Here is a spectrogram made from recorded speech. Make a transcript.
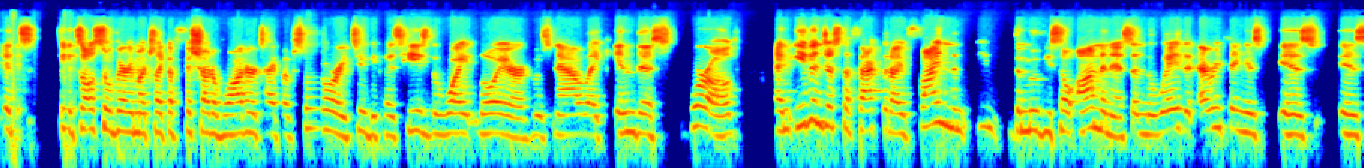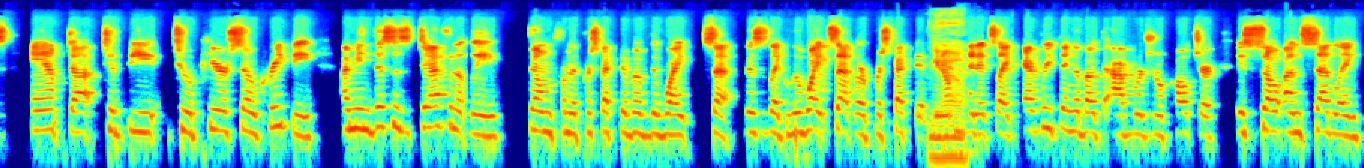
it's, it's also very much like a fish out of water type of story too, because he's the white lawyer who's now like in this world. And even just the fact that I find the, the movie so ominous and the way that everything is is is amped up to be to appear so creepy. I mean, this is definitely filmed from the perspective of the white set. This is like the white settler perspective, you know, and it's like everything about the Aboriginal culture is so unsettling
